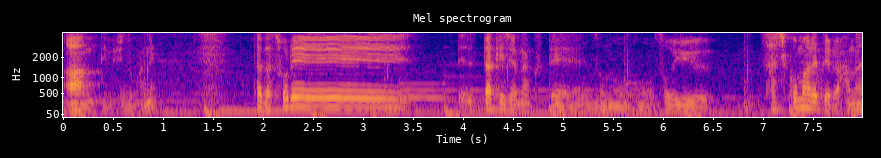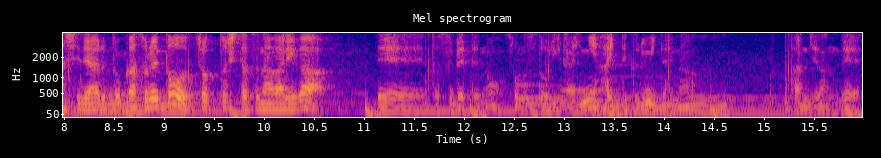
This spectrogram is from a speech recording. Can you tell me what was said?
アーンっていう人がね。ただそれだけじゃなくてうん。そのそういう差し込まれてる話であるとうん。かそれとちょっとしたつながりが、えー、と全てのそのストーリーラインに入ってくるみたいな感じなんで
